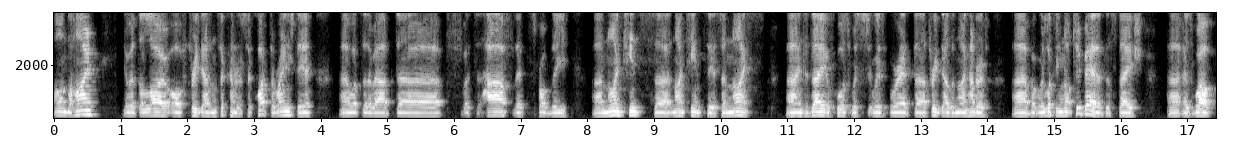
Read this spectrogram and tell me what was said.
on the high with the low of 3,600. So quite the range there. Uh, what's it about? Uh, it's half. That's probably uh, nine tenths, uh, nine tenths there. So nice. Uh, and today, of course, we're, we're at uh, 3,900, uh, but we're looking not too bad at this stage uh, as well.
